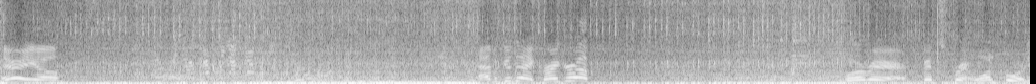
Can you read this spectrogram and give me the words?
There you go. Have a good day. Crank her up. Corvair, Fitch Sprint 140.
